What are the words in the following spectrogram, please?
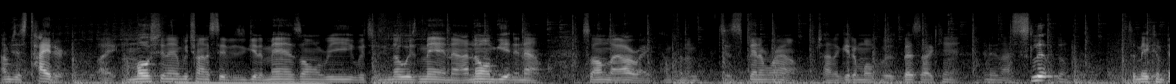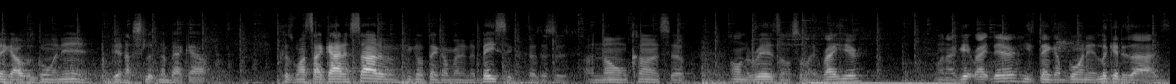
I'm just tighter. Like I'm we're trying to see if you get a man zone read, which is you know his man now. I know I'm getting it now. So I'm like, all right, I'm gonna just spin around, I'm trying to get him over as best I can. And then I slipped him to make him think I was going in. Then I slipped him back out. Because once I got inside of him, he gonna think I'm running the basic because this is a known concept on the red zone. So like right here, when I get right there, he think I'm going in. Look at his eyes.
